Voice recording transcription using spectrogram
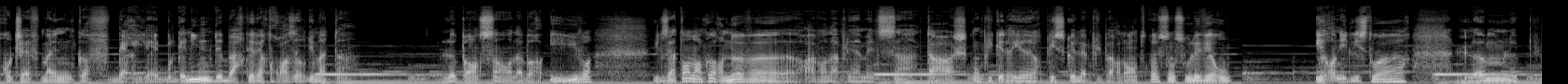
Khrouchtchev, Malenkov, Beria et Bulganin débarquent vers 3 heures du matin. Le pensant d'abord ivre, ils attendent encore 9 heures avant d'appeler un médecin. Tâche compliquée d'ailleurs, puisque la plupart d'entre eux sont sous les verrous. Ironie de l'histoire, l'homme le plus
